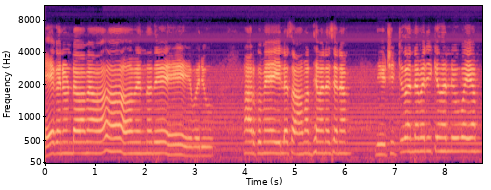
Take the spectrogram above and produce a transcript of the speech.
ഏകനുണ്ടാമെന്നതേ വരൂ. ആർക്കുമേ ഇല്ല സാമർഥ്യമനശനം. ദീക്ഷിച്ചു തന്നെ മരിക്കുന്ന രൂപയം.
